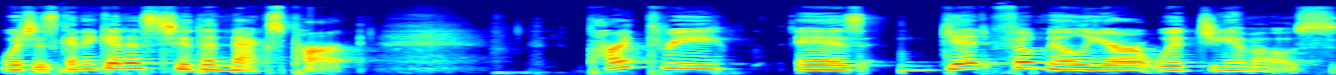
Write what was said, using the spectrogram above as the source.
which is going to get us to the next part. Part three is get familiar with GMOs.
